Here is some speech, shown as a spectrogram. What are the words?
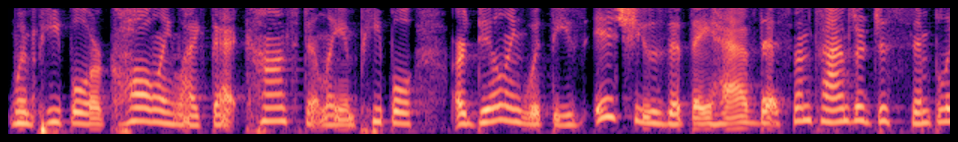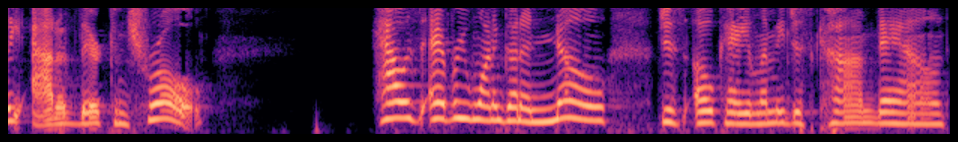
when people are calling like that constantly and people are dealing with these issues that they have that sometimes are just simply out of their control. How is everyone going to know just okay, let me just calm down.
